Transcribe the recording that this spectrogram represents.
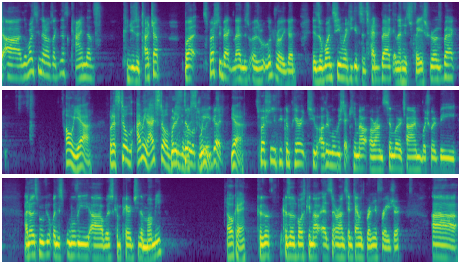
uh, the one scene that I was like, this kind of could use a touch up, but especially back then, this was, looked really good. Is the one scene where he gets his head back and then his face grows back. Oh yeah, but it's still. I mean, I still. But it think still looks looks really good. Yeah. especially if you compare it to other movies that came out around similar time, which would be, I know this movie when this movie uh, was compared to The Mummy Okay. because because those both came out as around the same time with Brendan Fraser. Uh,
